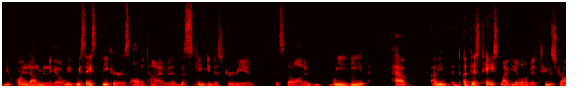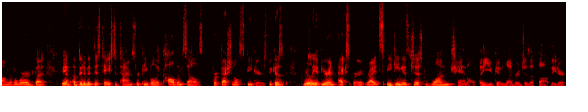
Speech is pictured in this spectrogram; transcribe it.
you pointed out a minute ago. We we say speakers all the time, uh, the speaking industry and and so on, and we have. I mean, a distaste might be a little bit too strong of a word, but we have a bit of a distaste at times for people that call themselves professional speakers. Because really, if you're an expert, right, speaking is just one channel that you can leverage as a thought leader.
